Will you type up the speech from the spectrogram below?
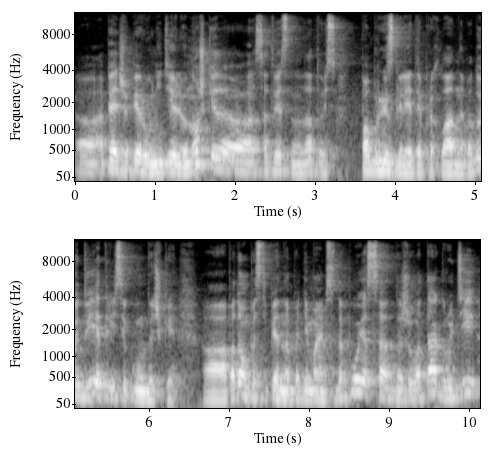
а, опять же первую неделю ножки, э, соответственно, да, то есть побрызгали этой прохладной водой 2-3 секундочки. А потом постепенно поднимаемся до пояса, до живота, груди.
